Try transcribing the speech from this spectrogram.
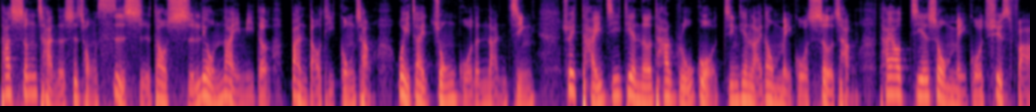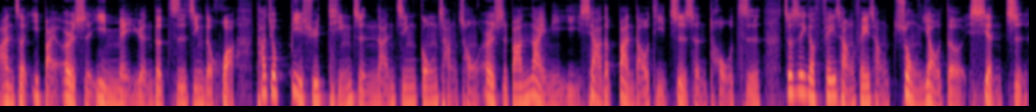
它生产的是从四十到十六纳米的半导体工厂，位在中国的南京。所以台积电呢，它如果今天来到美国设厂，它要接受美国 Chips 法案这一百二十亿美元的资金的话，它就必须停止南京工厂从二十八纳米以下的半导体制成投资。这是一个非常非常重要的。限制，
